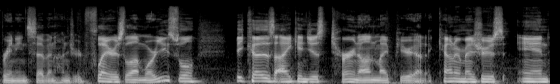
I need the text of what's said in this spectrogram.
bringing 700 flares a lot more useful because I can just turn on my periodic countermeasures and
